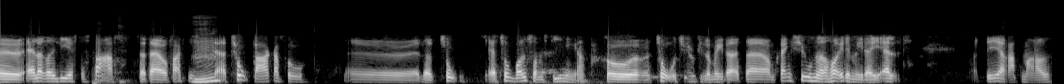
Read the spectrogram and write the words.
Øh, allerede lige efter start. Så der er jo faktisk Mm. der er to bakker på. Øh, eller to, ja, to voldsomme stigninger på øh, 22 kilometer. Der er omkring 700 højdemeter i alt. Og det er ret meget.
